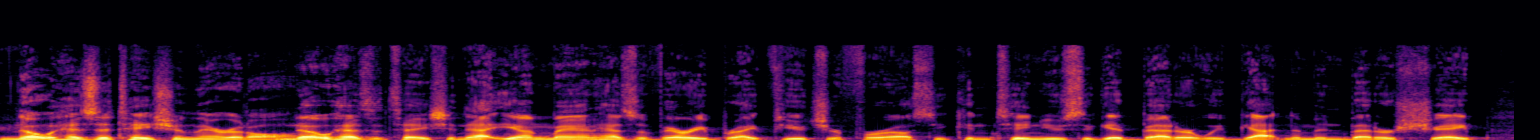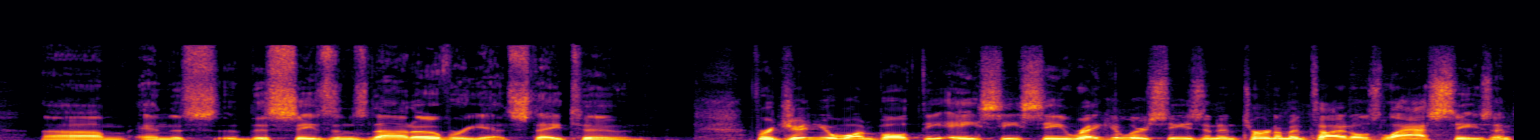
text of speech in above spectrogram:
No hesitation there at all. No hesitation. That young man has a very bright future for us. He continues to get better. We've gotten him in better shape. Um, and this, this season's not over yet. Stay tuned. Virginia won both the ACC regular season and tournament titles last season,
